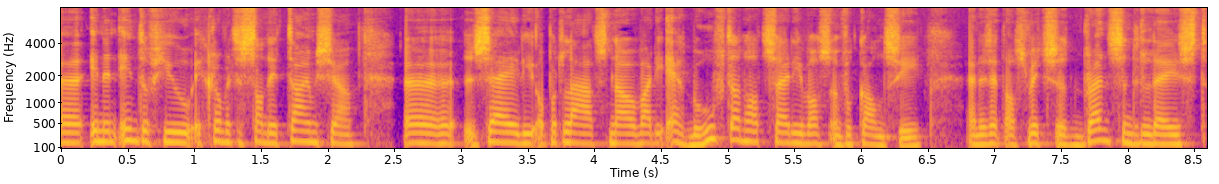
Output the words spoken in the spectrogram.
Uh, in een interview, ik geloof met de Sunday Times, ja, zei hij op het laatst, nou, waar hij echt behoefte aan had, zei hij, was een vakantie. En hij zegt, als Richard Branson het leest,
